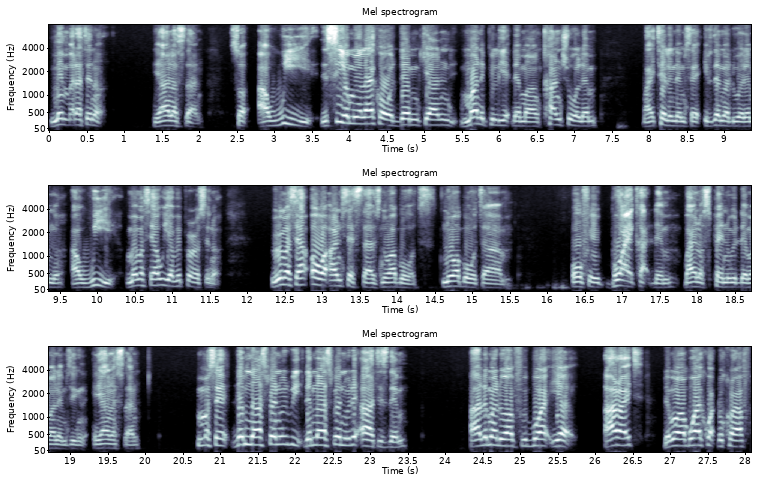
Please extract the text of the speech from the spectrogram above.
Remember that you know. You understand? So are we the same way like how them can manipulate them and control them by telling them say if them not do them no, are we remember say we have a person you know? Remember, say our ancestors know about know about um of a boycott them by not spend with them and them thing. You understand? Remember say them not spend with we, them not spend with the artists them. All them do have for boy, yeah. All right. Them want boycott the craft.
